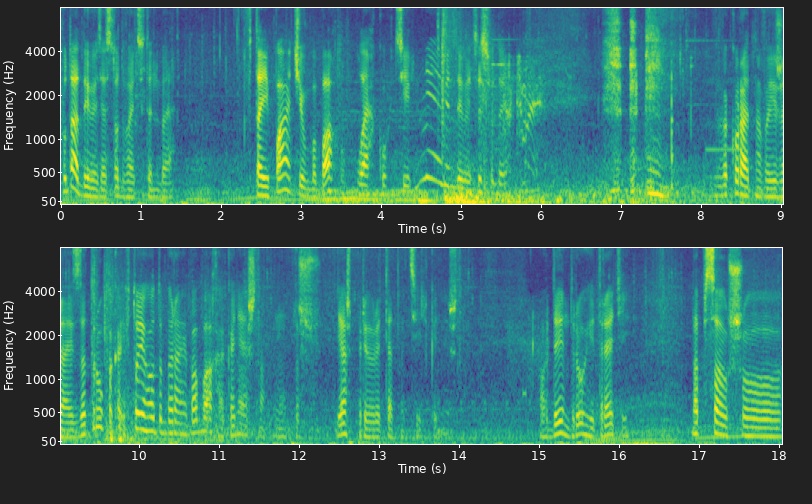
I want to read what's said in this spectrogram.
куди дивиться 121Б? В тайпа чи в бабаху легку ціль? Ні, він дивиться сюди. Акуратно виїжджає з-за трупика. І хто його добирає? Бабаха, звісно. Ну, то я ж пріоритетна ціль, звісно. Один, другий, третій. Написав, що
